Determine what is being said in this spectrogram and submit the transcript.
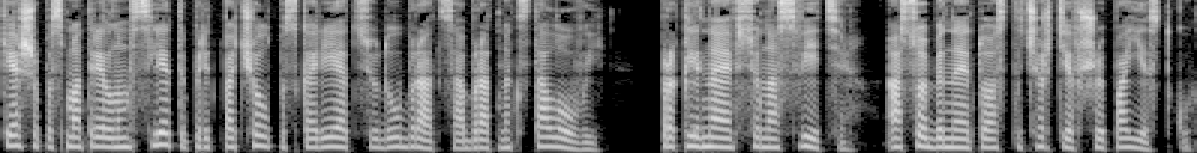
Кеша посмотрел им вслед и предпочел поскорее отсюда убраться, обратно к столовой, проклиная все на свете, особенно эту осточертевшую поездку.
